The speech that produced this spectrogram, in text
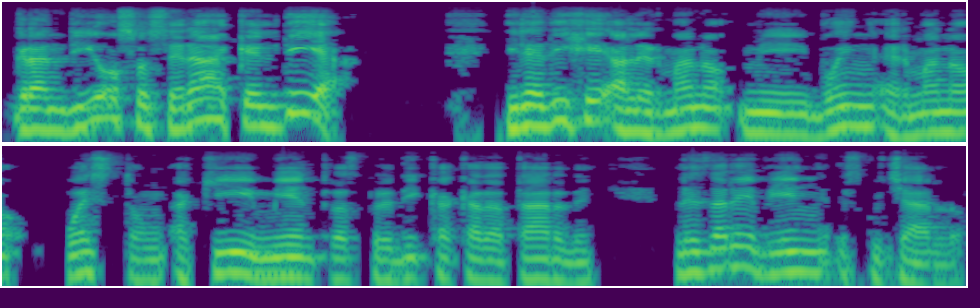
grandioso será aquel día. Y le dije al hermano, mi buen hermano Weston, aquí mientras predica cada tarde, les daré bien escucharlo.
